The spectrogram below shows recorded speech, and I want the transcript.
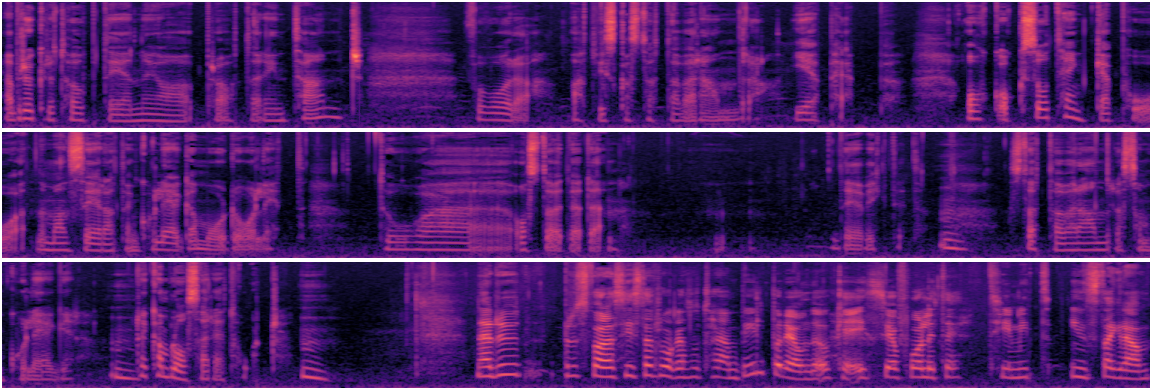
Jag brukar ta upp det när jag pratar internt för våra, att vi ska stötta varandra, ge pepp. Och också tänka på när man ser att en kollega mår dåligt då, eh, och stödja den. Det är viktigt. Mm. Stötta varandra som kollegor. Mm. Det kan blåsa rätt hårt. Mm. När du besvarar sista frågan så tar jag en bild på det om det är okej. Okay. Så jag får lite till mitt Instagram.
